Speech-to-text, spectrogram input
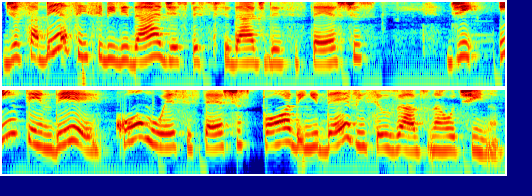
de saber a sensibilidade e especificidade desses testes, de entender como esses testes podem e devem ser usados na rotina.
